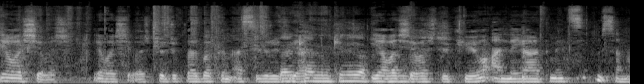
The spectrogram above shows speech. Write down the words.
Yavaş yavaş. Yavaş yavaş. Çocuklar bakın asil rüzgar. kendimkini yaptım. Yavaş yavaş döküyor. Anne yardım etsin mi sana?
